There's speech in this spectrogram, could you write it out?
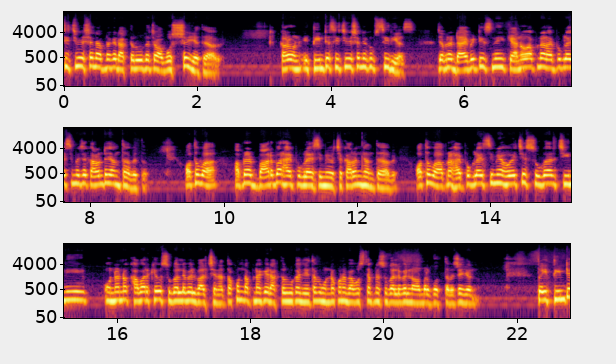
সিচুয়েশানে আপনাকে ডাক্তারবাবুর কাছে অবশ্যই যেতে হবে। কারণ এই তিনটে সিচুয়েশানে খুব সিরিয়াস যে আপনার ডায়াবেটিস নেই, কেন আপনার হাইপোগ্লাইসিমিয়া হচ্ছে কারণটা জানতে হবে তো। অথবা আপনার বারবার হাইপোগ্লাইসিমিয়া হচ্ছে কারণ জানতে হবে, অথবা আপনার হাইপোগ্লাইসিমিয়া হয়েছে সুগার চিনি অন্যান্য খাবার খেয়েও সুগার লেভেল বাড়ছে না। তখন আপনাকে ডাক্তারবাবুর কাছে যেতে হবে, অন্য কোনো ব্যবস্থা আপনার সুগার লেভেল নর্মাল করতে হবে সেই জন্য তো এই তিনটে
